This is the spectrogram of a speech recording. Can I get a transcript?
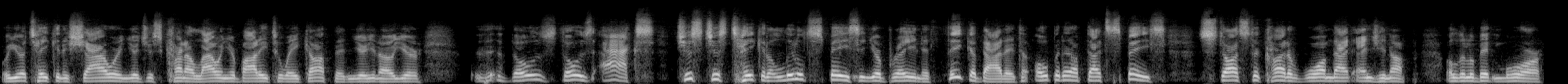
or you're taking a shower and you're just kind of allowing your body to wake up and you're, you know, you're those those acts just just taking a little space in your brain to think about it to open up that space starts to kind of warm that engine up a little bit more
